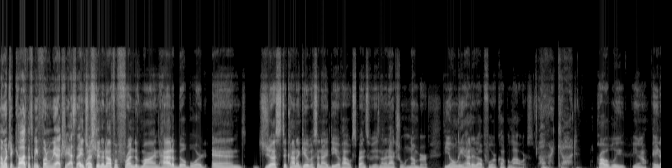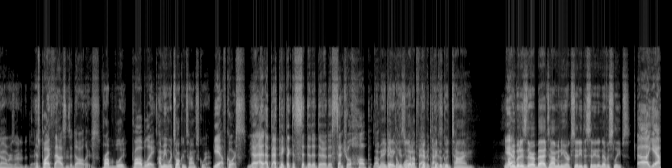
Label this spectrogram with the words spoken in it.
how much it costs, but it's gonna be fun when we actually ask that Interesting question. enough, a friend of mine had a billboard, and just to kind of give us an idea of how expensive it is, not an actual number, he only had it up for a couple hours. Oh my god, Probably, you know, eight hours out of the day. it's probably thousands of dollars. Probably. Probably. I mean, we're talking Times Square. Yeah, of course. Yeah. I, I, I picked like the, the the the central hub. I mean, because you got to pick, pick a good time. Yeah. I mean, but is there a bad time in New York City, the city that never sleeps? uh, yeah.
